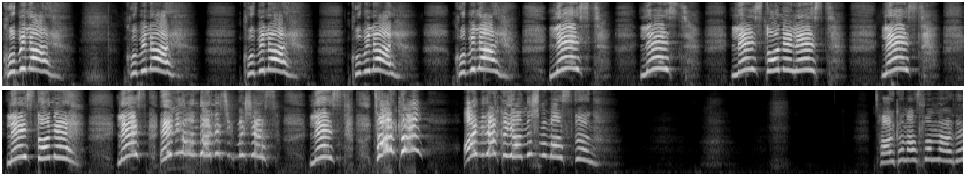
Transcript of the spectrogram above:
Kubilay! Kubilay! Kubilay! Kubilay! Kubilay! Lest! Lest! Lest o ne lest? Lest! Lest o ne? Lest! En iyi 14'e çıkmışız! Lest! Tarkan! Ay bir dakika yanlış mı bastın? Tarkan Aslan nerede?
